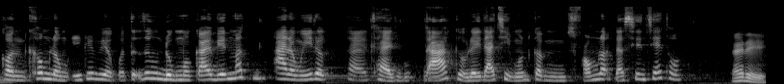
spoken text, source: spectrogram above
còn không đồng ý cái việc mà tự dưng đùng một cái biến mất ai đồng ý được? Thể, thể đá kiểu đấy đá chỉ muốn cầm phóng lợn đá xiên chết thôi. Thế thì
